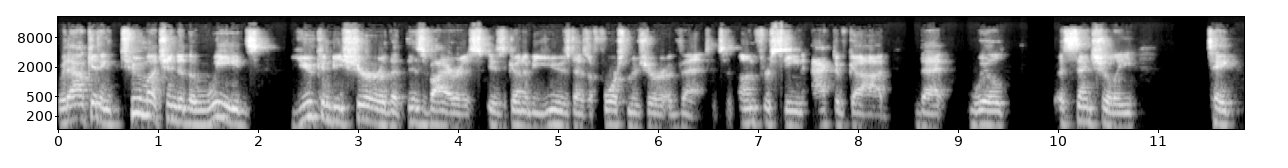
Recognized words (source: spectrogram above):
without getting too much into the weeds, you can be sure that this virus is going to be used as a force majeure event. It's an unforeseen act of God that will essentially take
